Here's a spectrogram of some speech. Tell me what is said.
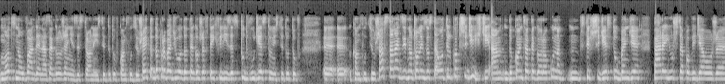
mocną uwagę na zagrożenie ze strony Instytutów Konfucjusza i to doprowadziło do tego, że w tej chwili ze 120 instytutów Konfucjusza w Stanach Zjednoczonych zostało tylko 30, a do końca tego roku no, z tych 30 będzie parę już zapowiedziało, że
